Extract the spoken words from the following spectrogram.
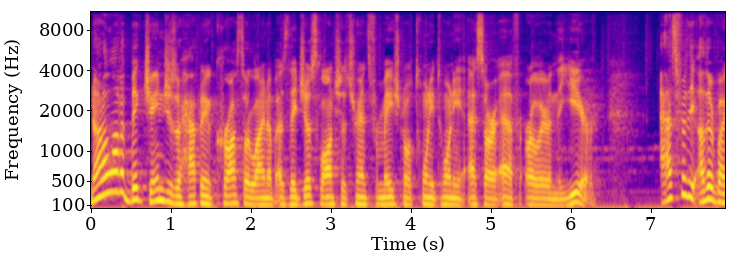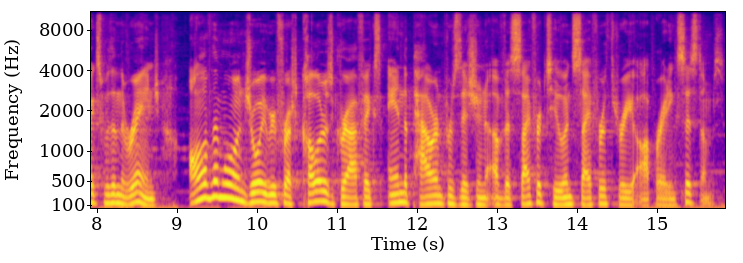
Not a lot of big changes are happening across their lineup as they just launched the transformational 2020 SRF earlier in the year. As for the other bikes within the range, all of them will enjoy refreshed colors, graphics, and the power and precision of the Cypher 2 and Cypher 3 operating systems.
